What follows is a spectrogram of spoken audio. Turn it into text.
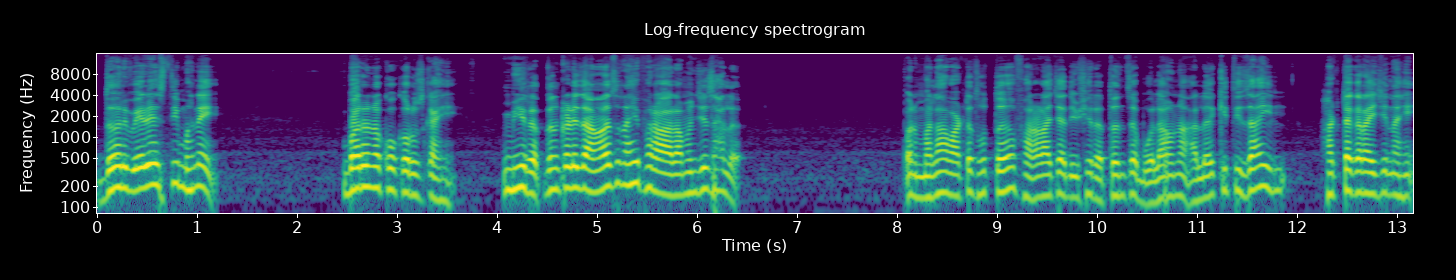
दरवेळेस ती म्हणे बरं नको करूच काही. मी रत्नकडे जाणारच नाही फराळाला म्हणजे झालं. पण मला वाटत होतं फराळाच्या दिवशी रतनचं बोलावणं आलं की ती जाईल हट्ट करायची नाही.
